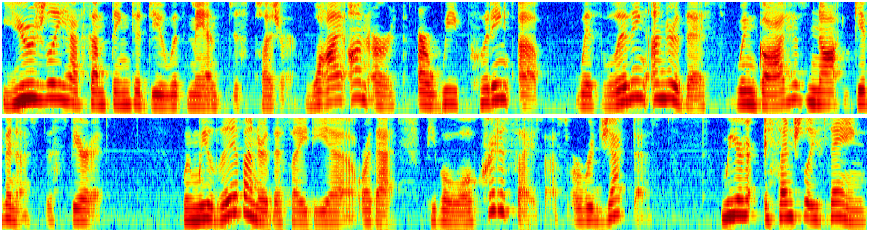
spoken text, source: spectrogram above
usually have something to do with man's displeasure. Why on earth are we putting up with living under this when God has not given us the Spirit? when we live under this idea or that people will criticize us or reject us, we are essentially saying,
